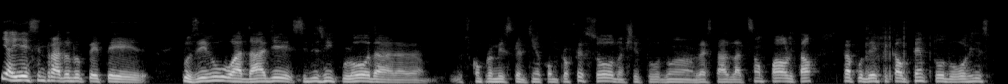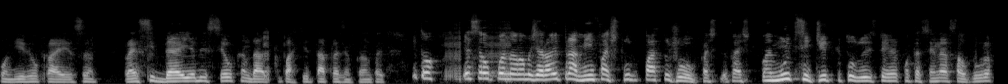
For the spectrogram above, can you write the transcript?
E aí, esse entrada do PT, inclusive, o Haddad se desvinculou da, da, dos compromissos que ele tinha como professor do Instituto, da Universidade lá de São Paulo e tal, para poder ficar o tempo todo hoje disponível para essa para essa ideia de ser o candidato que o partido está apresentando. Então, esse é o panorama geral e, para mim, faz tudo parte do jogo. Faz, faz, faz muito sentido que tudo isso esteja acontecendo nessa altura,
